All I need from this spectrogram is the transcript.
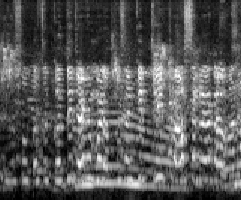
तुझं स्वतःच कधी त्याने म्हणत नसेल किती त्रास सगळ्या गावांना.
